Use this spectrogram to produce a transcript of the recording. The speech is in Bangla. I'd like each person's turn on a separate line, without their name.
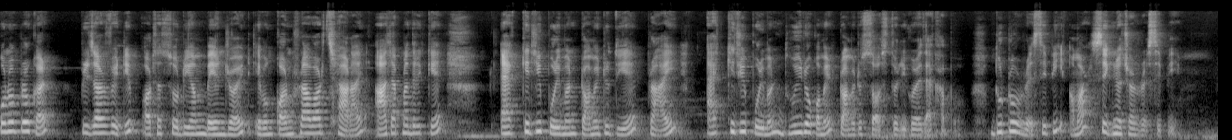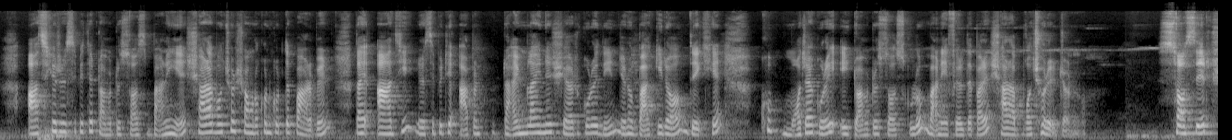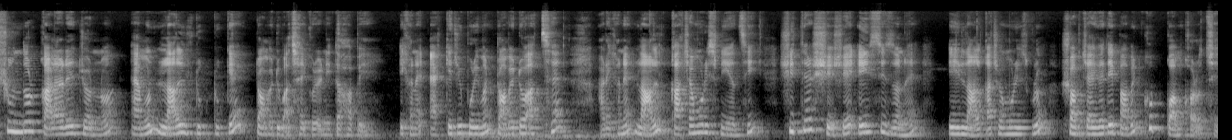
কোনো প্রকার প্রিজারভেটিভ অর্থাৎ সোডিয়াম বেনজয়েড এবং কর্নফ্লাওয়ার ছাড়াই আজ আপনাদেরকে এক কেজি পরিমাণ টমেটো দিয়ে প্রায় এক কেজি পরিমাণ দুই রকমের টমেটো সস তৈরি করে দেখাবো। দুটো রেসিপি আমার সিগনেচার রেসিপি আজকের রেসিপিতে টমেটো সস বানিয়ে সারা বছর সংরক্ষণ করতে পারবেন, তাই আজই রেসিপিটি আপনার টাইম লাইনে শেয়ার করে দিন, যেন বাকিরাও দেখে খুব মজা করে এই টমেটো সসগুলো বানিয়ে ফেলতে পারে সারা বছরের জন্য। সসের সুন্দর কালারের জন্য এমন লাল টুকটুকে টমেটো বাছাই করে নিতে হবে। এখানে এক কেজি পরিমাণ টমেটো আছে আর এখানে লাল কাঁচামরিচ নিয়েছি। শীতের শেষে এই সিজনে এই লাল কাঁচামরিচগুলো সব জায়গাতেই পাবেন খুব কম খরচে।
